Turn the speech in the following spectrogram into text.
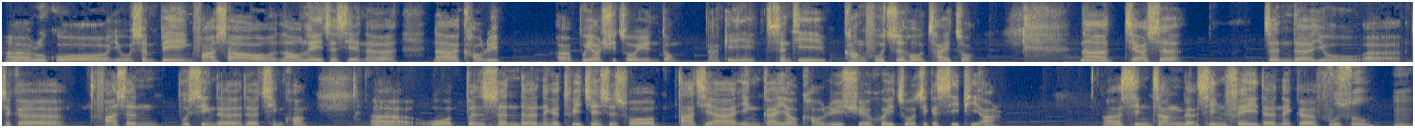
呃如果有生病、发烧、劳累这些呢，那考虑呃不要去做运动。啊，给身体康复之后才做。那假设真的有呃这个发生不幸的的情况。呃，我本身的那个推荐是说，大家应该要考虑学会做这个 CPR，啊，心脏的心肺的那个复苏。嗯，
